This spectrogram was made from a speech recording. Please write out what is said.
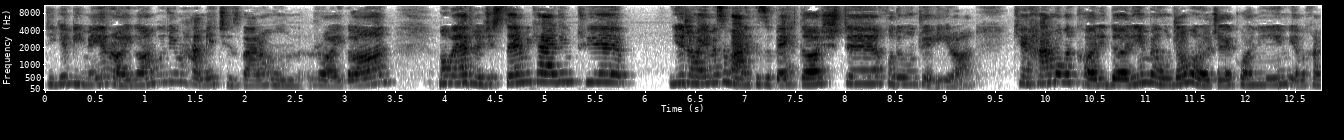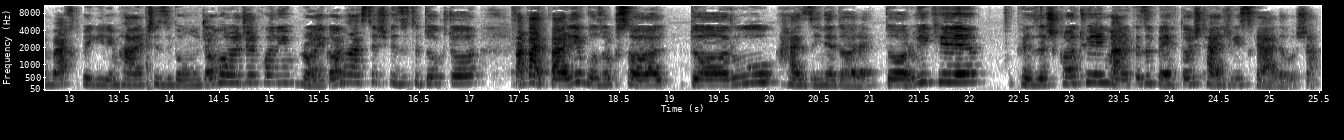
دیگه بیمه رایگان بودیم. همه چیز برامون رایگان. ما باید رجیستر می‌کردیم توی یه جاهایی مثل مرکز بهداشت خودمون توی ایران. که هر موقع کاری داریم به اونجا مراجعه کنیم یا بخوایم وقت بگیریم هر چیزی به اونجا مراجعه کنیم. رایگان هستش ویزیت دکتر. فقط برای بزرگسال دارو هزینه داره. دارویی که پزشکا توی این مرکز بهداشت تجویز کرده باشن.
